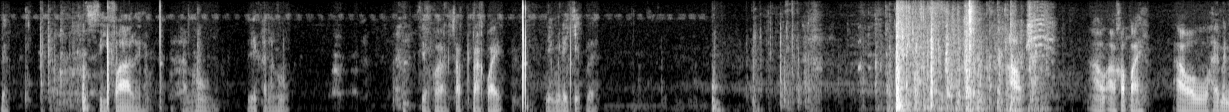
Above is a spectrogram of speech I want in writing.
แบบสีฟ้าเลย หลังห้องบรรยากาศหลังห้องเสื้อผ้าซักตากไว้ ยังไม่ได้เก็บเลยเอาเอาเอาเข้าไป เอาให้มัน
